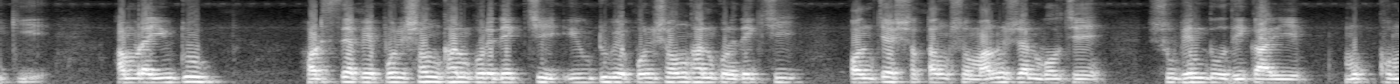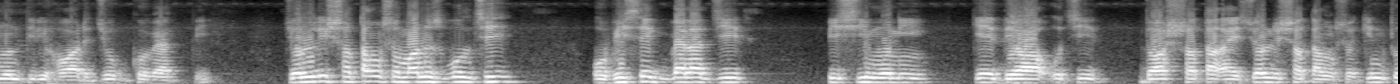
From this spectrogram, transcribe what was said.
এগিয়ে। আমরা ইউটিউব, হোয়াটসঅ্যাপে পরিসংখ্যান করে দেখছি, ইউটিউবে পরিসংখ্যান করে দেখছি, পঞ্চাশ শতাংশ মানুষজন বলছে শুভেন্দু অধিকারী মুখ্যমন্ত্রী হওয়ার যোগ্য ব্যক্তি। চল্লিশ শতাংশ মানুষ বলছে অভিষেক ব্যানার্জির পিসিমণিকে দেওয়া উচিত। দশ শতাংশ চল্লিশ শতাংশ, কিন্তু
